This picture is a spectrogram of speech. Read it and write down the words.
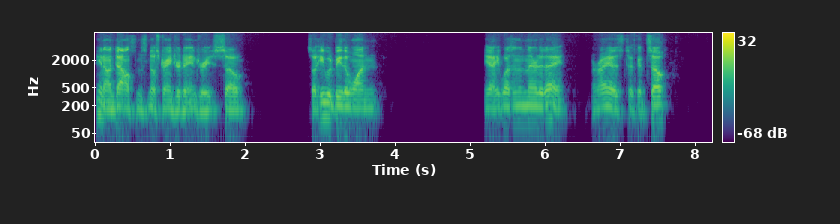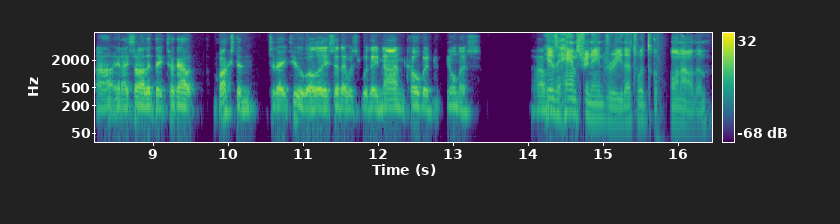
you know, Donaldson's no stranger to injuries, so so he would be the one. Yeah, he wasn't in there today. Arraez took it. So, uh, and I saw that they took out Buxton today too. Although they said that was with a non-COVID illness. Um, he has a hamstring injury. That's what's going on with him.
